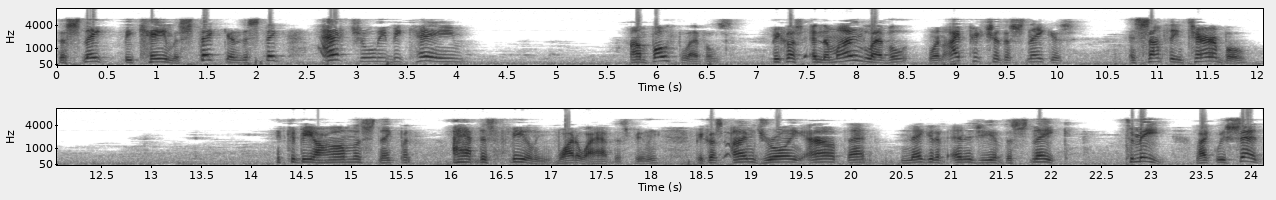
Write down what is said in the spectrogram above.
The snake became a stick, and the stick actually became on both levels. Because in the mind level, when I picture the snake as, as something terrible, it could be a harmless snake, but I have this feeling. Why do I have this feeling? Because I'm drawing out that negative energy of the snake to me. Like we said,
